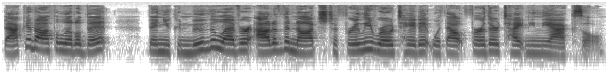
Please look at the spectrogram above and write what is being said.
back it off a little bit, then you can move the lever out of the notch to freely rotate it without further tightening the axle.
